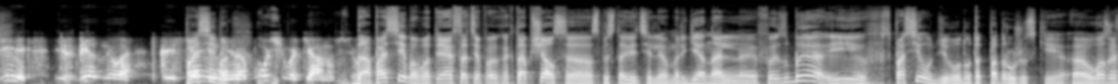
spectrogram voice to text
денег из бедного крестьянина Спасибо. и рабочего тянут все. Да, спасибо. Вот я, кстати, как-то общался с представителем региональной ФСБ и спросил у него, ну так по-дружески, «А у вас же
